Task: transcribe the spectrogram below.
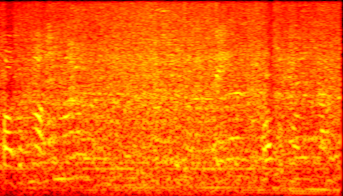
pasok na. Pasok na.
